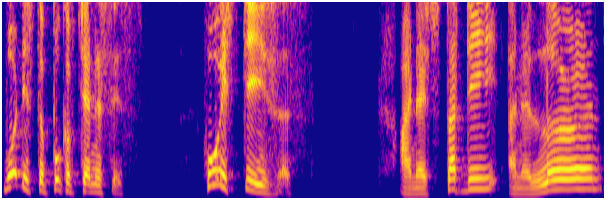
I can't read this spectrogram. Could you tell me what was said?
What is the book of Genesis? Who is Jesus? And I study and I learn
